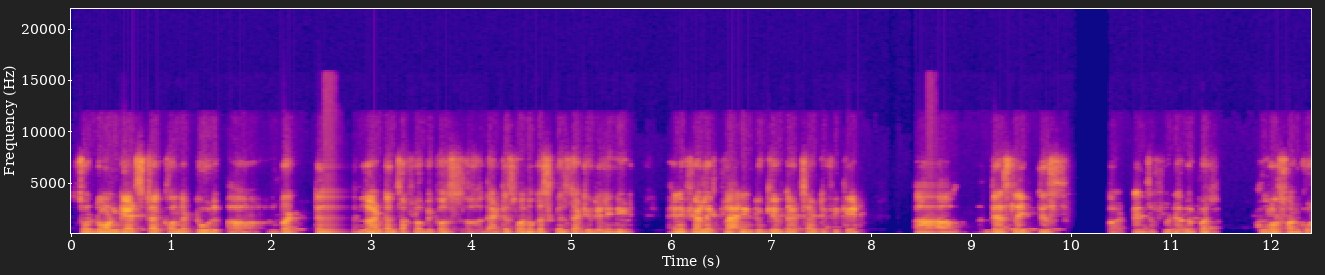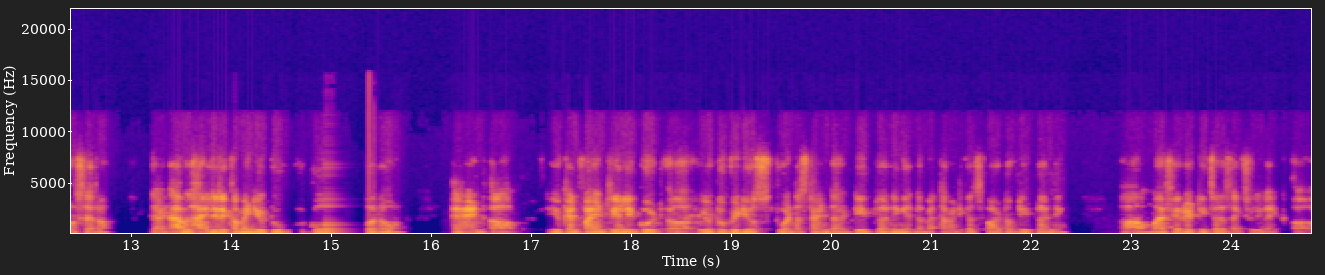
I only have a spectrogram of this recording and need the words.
So don't get stuck on the tool, uh, but learn TensorFlow because uh, that is one of the skills that you really need. And if you're like planning to give that certificate, um, there's like this uh, TensorFlow developer course on Coursera that I will highly recommend you to go around. And uh, you can find really good uh, YouTube videos to understand the deep learning and the mathematical part of deep learning. Uh, my favorite teacher is actually like uh,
